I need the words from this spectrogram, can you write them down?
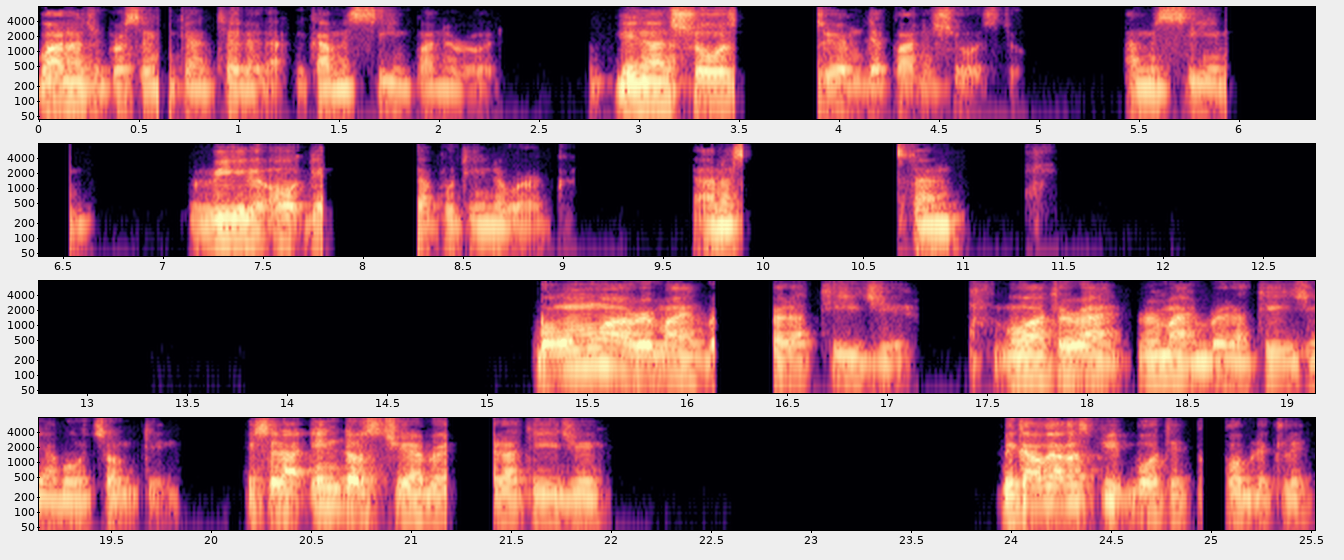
100% can tell you that because I see him on the road. Been on shows I'm on the shows too. I'm see him really out there putting in the work. Understand? But we want to remind Brother TJ, want to remind Brother TJ about something. You see that industry, Brother TJ, because we're going to speak about it publicly.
